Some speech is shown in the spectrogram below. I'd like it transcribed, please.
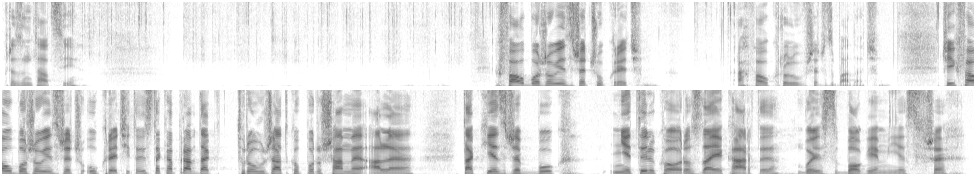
prezentacji. Chwałą Bożą jest rzecz ukryć, a chwałą królów rzecz zbadać. Czyli chwałą Bożą jest rzecz ukryć i to jest taka prawda, którą rzadko poruszamy, ale tak jest, że Bóg nie tylko rozdaje karty, bo jest Bogiem i jest wszech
